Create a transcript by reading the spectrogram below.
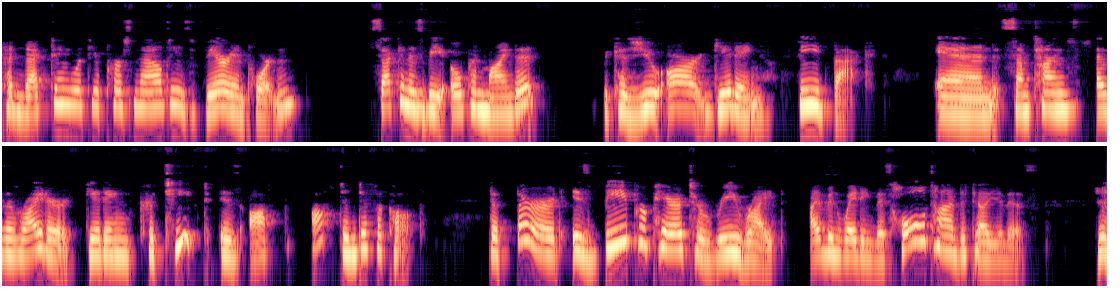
Connecting with your personality is very important. Second is be open minded because you are getting feedback. And sometimes, as a writer, getting critiqued is oft- often difficult. The third is be prepared to rewrite. I've been waiting this whole time to tell you this.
